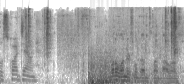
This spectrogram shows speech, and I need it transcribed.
Whole squad down. What a wonderful dub sled that was.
